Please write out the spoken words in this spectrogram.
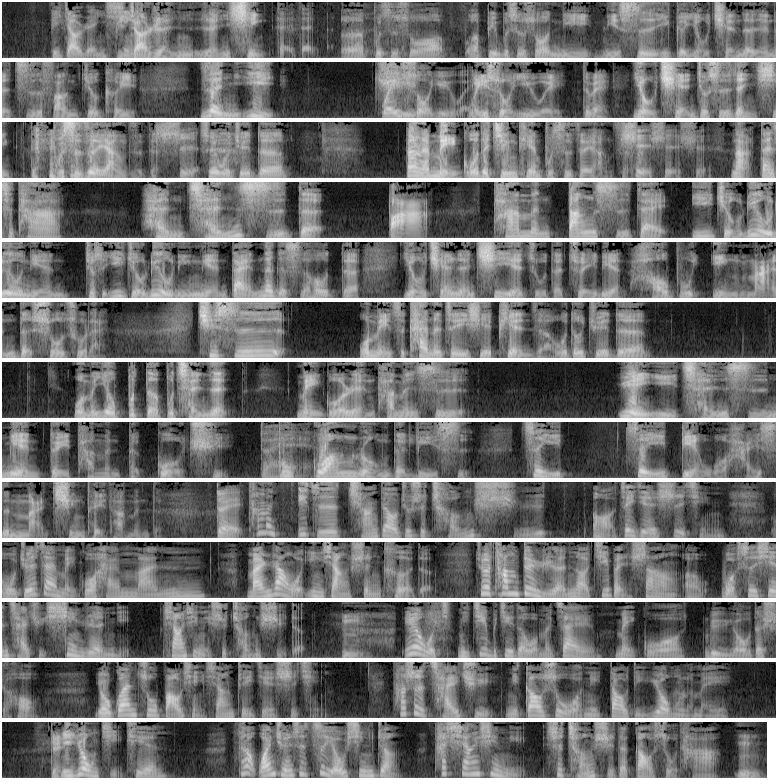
比较人性，比较人人性，对对。而不是说，呃，并不是说你你是一个有钱的人的资方，你就可以任意为所欲为。为所欲为，对不对？有钱就是任性，不是这样子的。是所以我觉得，当然美国的今天不是这样子，是是是，那但是他很诚实的把他们当时在一九六六年，就是一九六零年代那个时候的有钱人企业主的嘴脸，毫不隐瞒的说出来。其实我每次看了这一些片子啊，我都觉得，我们又不得不承认，美国人他们是愿意诚实面对他们的过去对，不光荣的历史，这一这一点我还是蛮钦佩他们的。对他们一直强调就是诚实哦这件事情，我觉得在美国还蛮蛮让我印象深刻的，就是他们对人呢，基本上呃，我是先采取信任你，相信你是诚实的，嗯，因为我你记不记得我们在美国旅游的时候，有关租保险箱这件事情，他是采取你告诉我你到底用了没，对。你用几天，他完全是自由新政，他相信你是诚实的告诉他，嗯，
